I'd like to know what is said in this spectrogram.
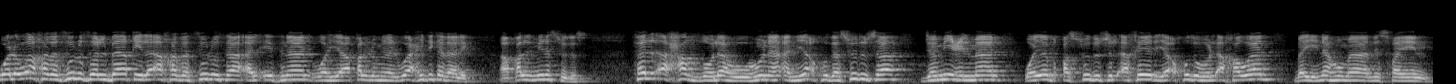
ولو أخذ ثلث الباقي لأخذ ثلث الاثنان وهي أقل من الواحد كذلك أقل من السدس. فالأحظ له هنا أن يأخذ سدس جميع المال ويبقى السدس الأخير يأخذه الأخوان بينهما نصفين.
